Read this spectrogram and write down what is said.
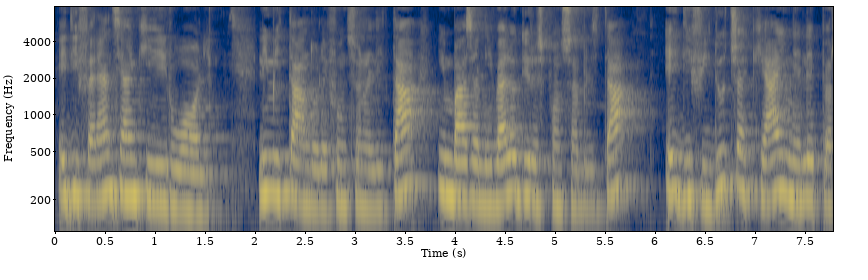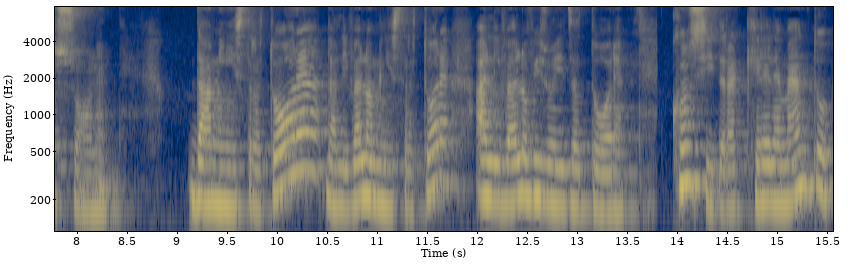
e differenzia anche i ruoli, limitando le funzionalità in base al livello di responsabilità e di fiducia che hai nelle persone, da amministratore, dal livello amministratore al livello visualizzatore. Considera che l'elemento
